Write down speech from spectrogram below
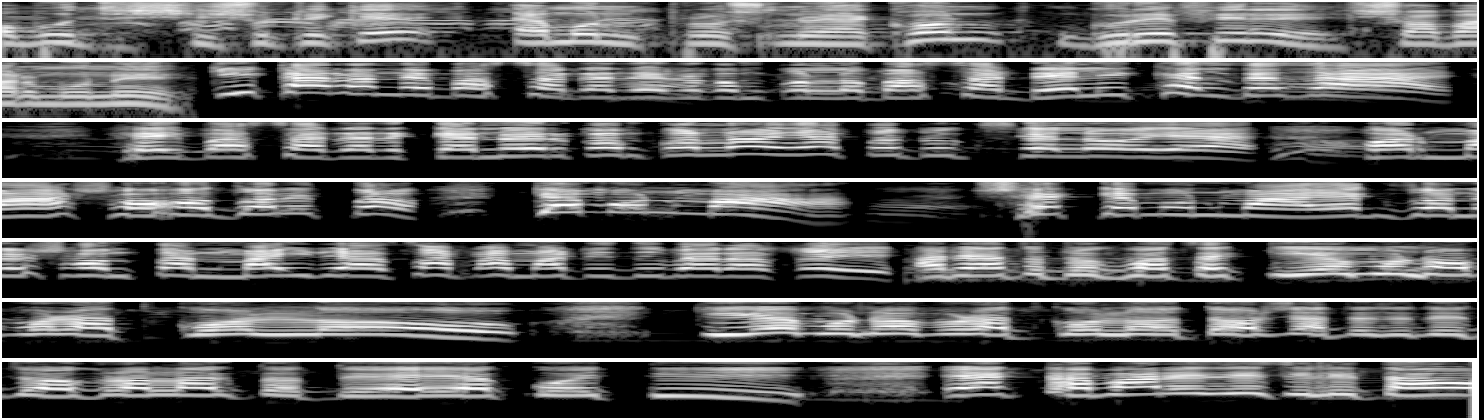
অবুধ শিশুটিকে? এমন প্রশ্ন এখন ঘুরে ফিরে সবার মনে। কি বাচ্চাটার এরকম করল বাচ্চা ডেলি খেলতে যায়। সেই বাচ্চাটার কেন এরকম করল? এতটুক ছেলে হয়ে। ওর মা সহজরিত। কেমন মা? সে কেমন মা? একজনের সন্তান মাইরা চাপা মাটি দিবার আসে। আরে এতটুক বাচ্চা কি এমন অপরাধ করল? কি এমন অপরাধ করল? তোর সাথে যদি ঝগড়া লাগতো তুই এক কইতি। একটা বাড়ি দিয়েছিলি তাও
